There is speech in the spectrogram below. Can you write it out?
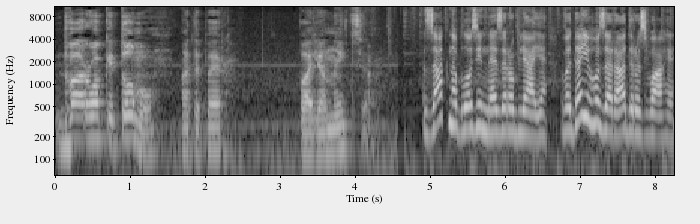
Два роки тому, а тепер паляниця. Зак на блозі не заробляє, веде його заради розваги.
